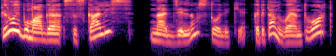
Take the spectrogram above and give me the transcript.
Перо и бумага сыскались на отдельном столике. Капитан Вентворд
